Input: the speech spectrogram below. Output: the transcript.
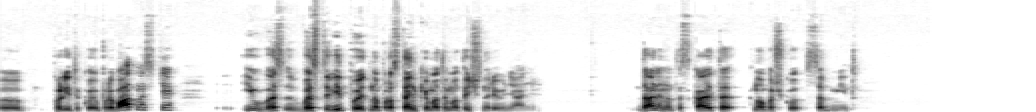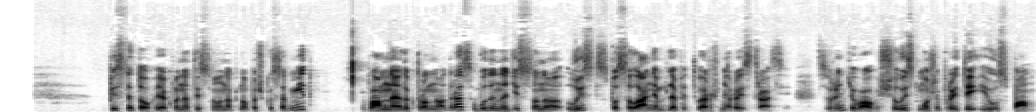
е, політикою приватності і ввести відповідь на простеньке математичне рівняння. Далі натискаєте кнопочку Submit. Після того, як ви натиснули на кнопочку Submit, вам на електронну адресу буде надіслано лист з посиланням для підтвердження реєстрації. Зверніть увагу, що лист може пройти і у спам.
